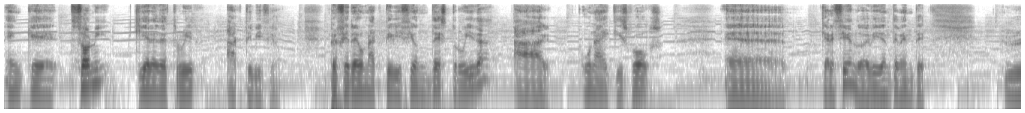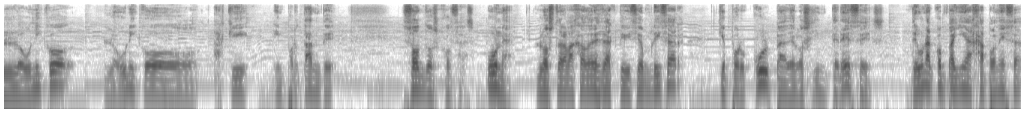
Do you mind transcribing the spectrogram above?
en que Sony quiere destruir Activision. Prefiere una Activision destruida a una Xbox eh, creciendo, evidentemente. Lo único lo único aquí importante son dos cosas. Una, los trabajadores de Activision Blizzard que por culpa de los intereses de una compañía japonesa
